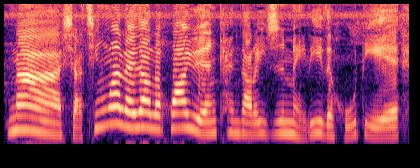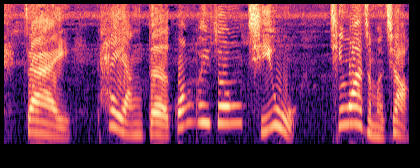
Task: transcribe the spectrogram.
那小青蛙来到了花园，看到了一只美丽的蝴蝶在太阳的光辉中起舞。青蛙怎么叫？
